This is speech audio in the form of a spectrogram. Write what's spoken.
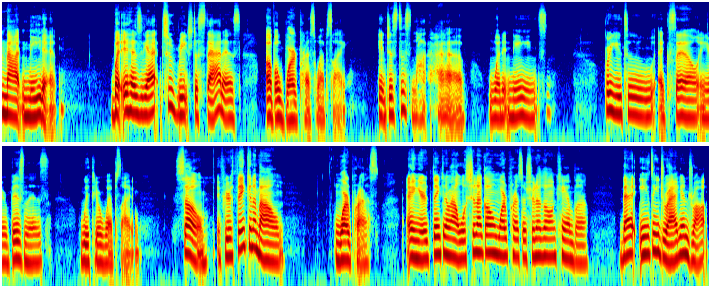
not needed. But it has yet to reach the status of a WordPress website. It just does not have what it needs for you to excel in your business with your website. So, if you're thinking about WordPress and you're thinking about, well, should I go on WordPress or should I go on Canva? That easy drag and drop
